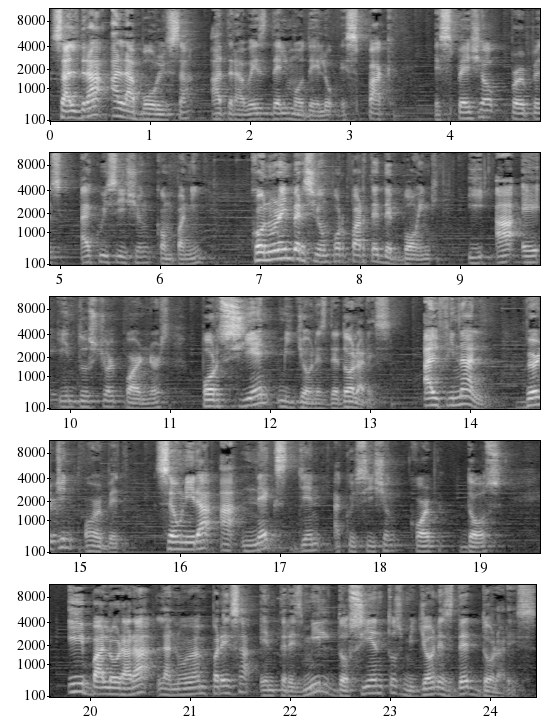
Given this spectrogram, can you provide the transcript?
saldrá a la bolsa a través del modelo SPAC, Special Purpose Acquisition Company, con una inversión por parte de Boeing y AE Industrial Partners por 100 millones de dólares. Al final, Virgin Orbit se unirá a Next Gen Acquisition Corp 2 y valorará la nueva empresa en 3.200 millones de dólares.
